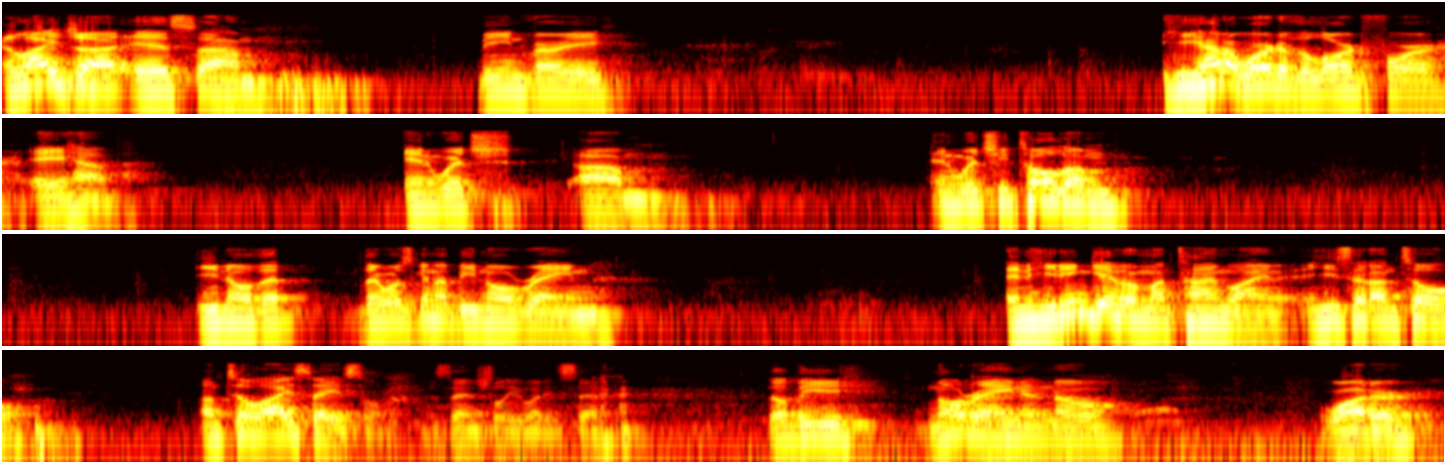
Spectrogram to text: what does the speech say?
Elijah is um, being very. He had a word of the Lord for Ahab, in which, um, in which he told him, you know, that there was going to be no rain. And he didn't give him a timeline. He said, until, until I say so, essentially what he said. There'll be no rain and no water.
